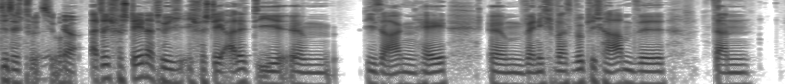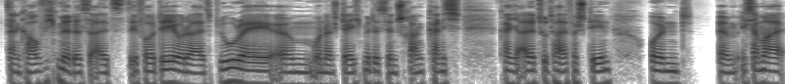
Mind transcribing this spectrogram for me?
Distribution. Ja, also ich verstehe natürlich, ich verstehe alle, die ähm, die sagen, hey, ähm, wenn ich was wirklich haben will, dann dann kaufe ich mir das als DVD oder als Blu-ray ähm, und dann stelle ich mir das in den Schrank. Kann ich kann ich alle total verstehen und ähm, ich sag mal,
